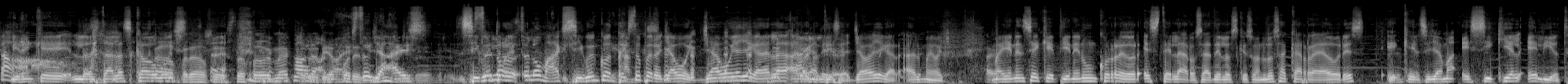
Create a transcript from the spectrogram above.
No. Miren que los Dallas No, Cowboys... profe, esto fue una No, no, no, por esto el ya mundo, es-. Sigo, Esto es lo- esto es lo máximo, sigo en contexto, pero ya voy, ya voy a llegar a la, a la noticia, ya voy a llegar al meollo. Imagínense que tienen un corredor estelar, o sea, de los que son los acarreadores, eh, que él se llama Ezekiel Elliott.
